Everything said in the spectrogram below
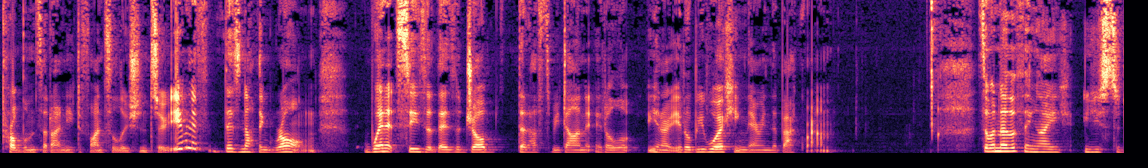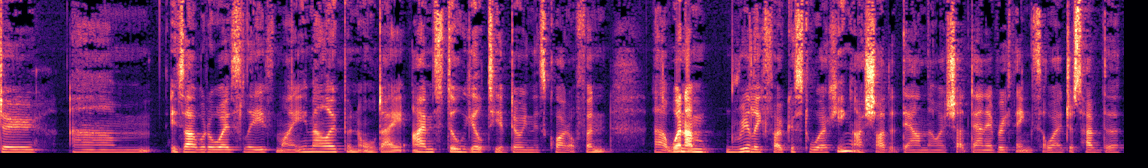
problems that I need to find solutions to. Even if there's nothing wrong, when it sees that there's a job that has to be done, it'll you know it'll be working there in the background. So another thing I used to do um, is I would always leave my email open all day. I'm still guilty of doing this quite often. Uh, when I'm really focused working, I shut it down though. I shut down everything, so I just have the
